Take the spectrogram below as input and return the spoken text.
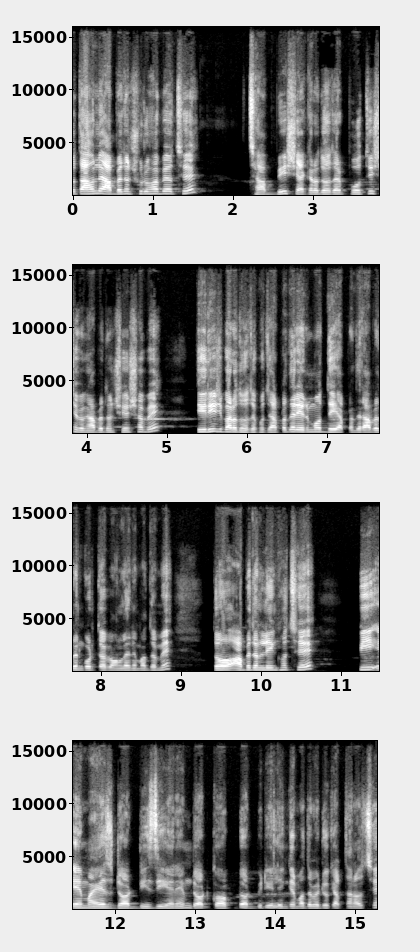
তো তাহলে আবেদন শুরু হবে হচ্ছে ছাব্বিশ এগারো দু এবং আবেদন শেষ হবে তিরিশ বারো দু হাজার পঁচিশ। আপনাদের এর মধ্যেই আপনাদের আবেদন করতে হবে অনলাইনের মাধ্যমে। তো আবেদন লিঙ্ক হচ্ছে PMIS dot DGNM dot gov dot BD লিঙ্কের মাধ্যমে ঢুকে আপনারা হচ্ছে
